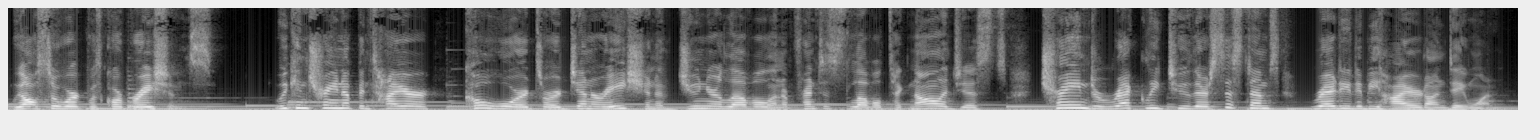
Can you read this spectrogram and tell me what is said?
We also work with corporations. We can train up entire cohorts or a generation of junior level and apprentice level technologists trained directly to their systems, ready to be hired on day one.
